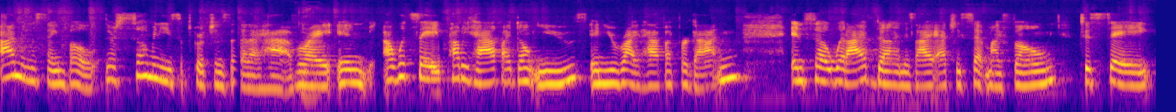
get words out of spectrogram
I'm in the same boat. There's so many subscriptions that I have, right? And I would say probably half I don't use. And you're right, half I've forgotten. And so what I've done is I actually set my phone to say,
